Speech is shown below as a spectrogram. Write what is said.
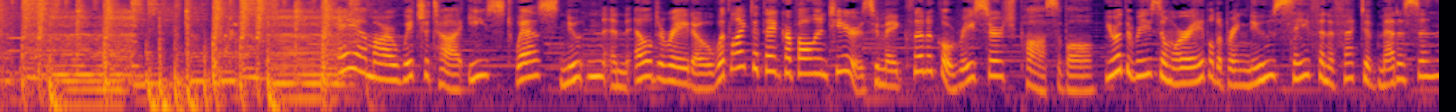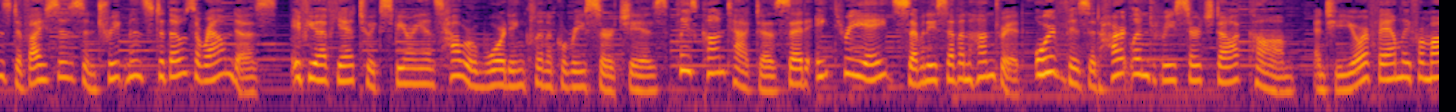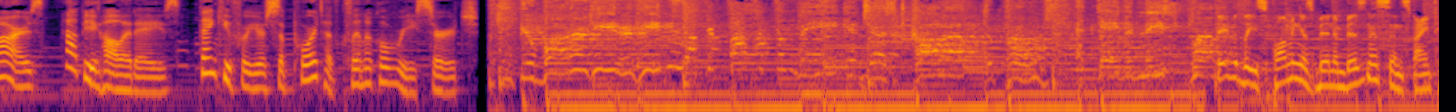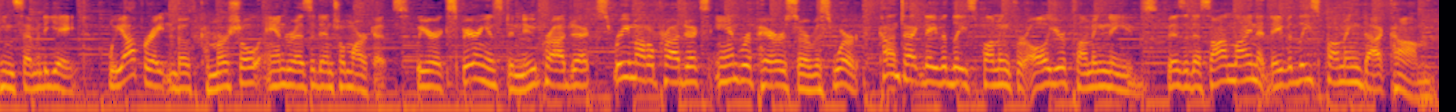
AMR Wichita, East, West, Newton, and El Dorado would like to thank our volunteers who make clinical research possible. You're the reason we're able to bring new, safe, and effective medicines, devices, and treatments to those around us. If you have yet to experience how rewarding clinical research is, please contact us at 838 7700 or visit heartlandresearch.com. And to your family from ours, happy holidays. Thank you for your support of clinical research. Your water heater heating, stop your faucet from leaking. Just call up the pros at David Lease Plumbing. David Lease Plumbing has been in business since 1978. We operate in both commercial and residential markets. We are experienced in new projects, remodel projects, and repair service work. Contact David Lease Plumbing for all your plumbing needs. Visit us online at davidleaseplumbing.com.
